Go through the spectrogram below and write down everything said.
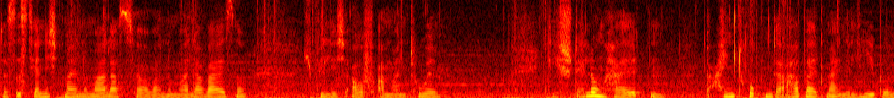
Das ist ja nicht mein normaler Server. Normalerweise spiele ich auf Amantol. Die Stellung halten. Beeindruckende Arbeit, meine Liebe.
